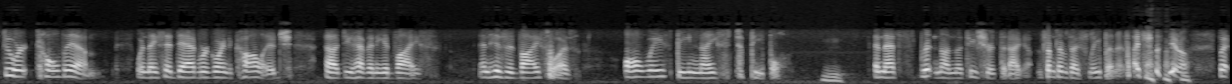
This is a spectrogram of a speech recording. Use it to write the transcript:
Stewart told them when they said, "Dad, we're going to college. Uh, do you have any advice?" And his advice was, "Always be nice to people." And that's written on the T-shirt that I sometimes I sleep in it. I just, you know, but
